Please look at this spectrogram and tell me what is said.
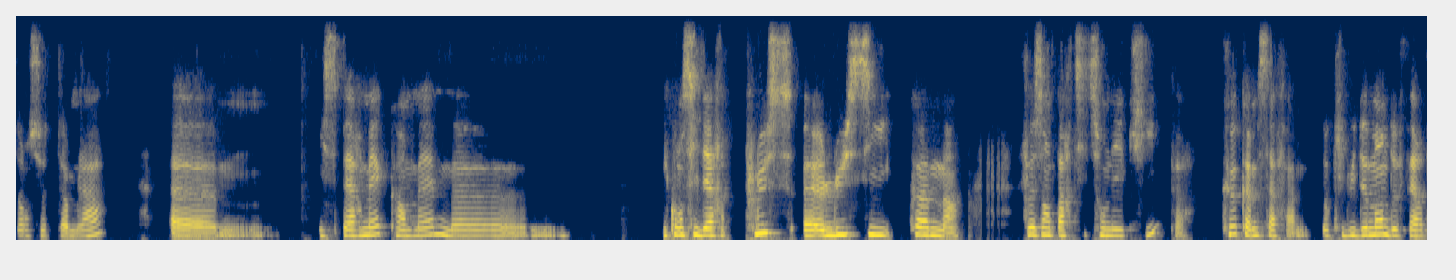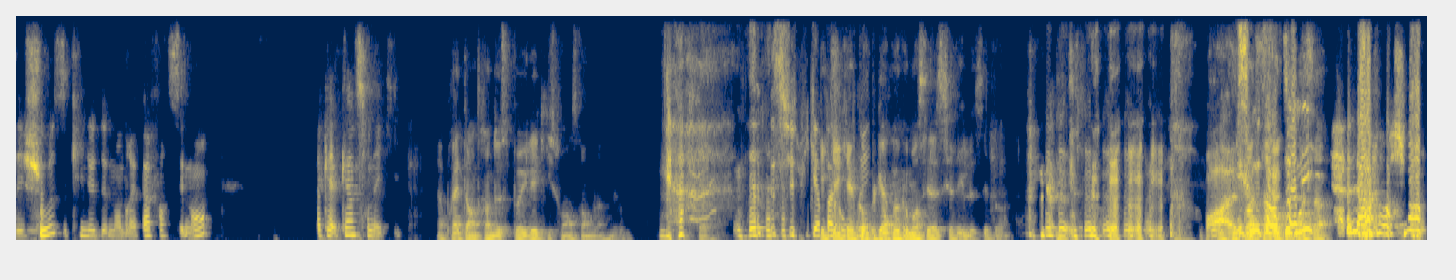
dans ce tome là, euh, il se permet quand même il considère plus euh, Lucie comme faisant partie de son équipe que comme sa femme. Donc il lui demande de faire des choses qu'il ne demanderait pas forcément à quelqu'un de son équipe. Après, tu es en train de spoiler qu'ils sont ensemble. Hein, Celui qui a pas Quelqu'un qui a commencé la série, il le sait pas. oh, ça, ça. Là, franchement,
